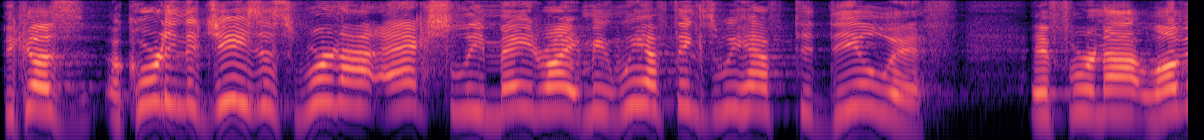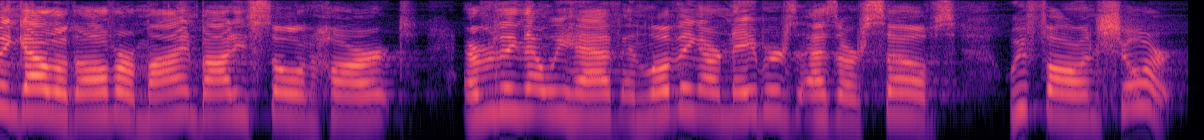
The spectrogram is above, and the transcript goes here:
Because according to Jesus, we're not actually made right. I mean, we have things we have to deal with if we're not loving God with all of our mind, body, soul, and heart, everything that we have, and loving our neighbors as ourselves, we've fallen short.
